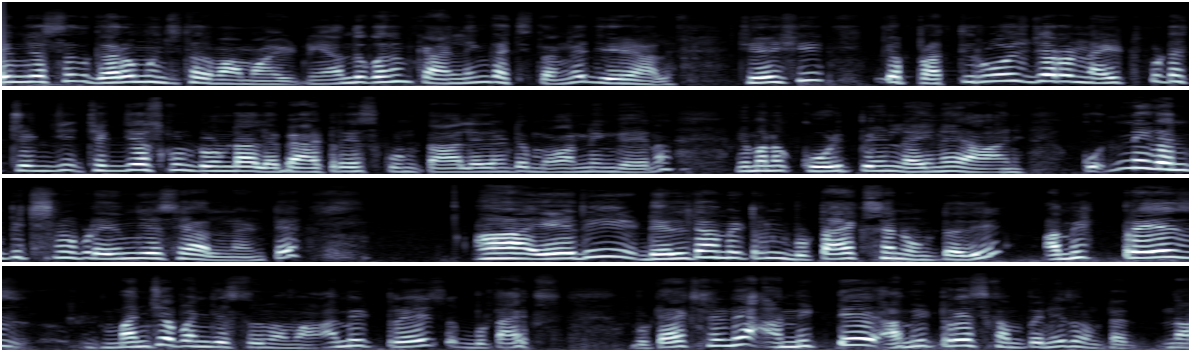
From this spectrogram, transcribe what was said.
ఏం చేస్తుంది? గరం ఉంచుతుంది మా మాయిట్ని అందుకోసం క్యాండ్లింగ్ ఖచ్చితంగా చేయాలి. చేసి ఇక ప్రతిరోజు జర నైట్ పూట చెక్ చెక్ చేసుకుంటూ ఉండాలి. బ్యాటరీ వేసుకుంటా లేదంటే మార్నింగ్ అయినా ఏమైనా కోడి పెయిన్లు అయినాయా అని. కొన్ని కనిపించినప్పుడు ఏం చేసేయాలంటే ఏది ఏది డెల్టామిట్రిన్ బుటాక్స్ అని ఉంటుంది అమిట్రేజ్ మంచిగా పనిచేస్తుంది మామ. అమిట్రేస్ బుటాక్స్. బుటాక్స్లోనే అమిట్టే అమిట్రేస్ కంపెనీది ఉంటుంది. నా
